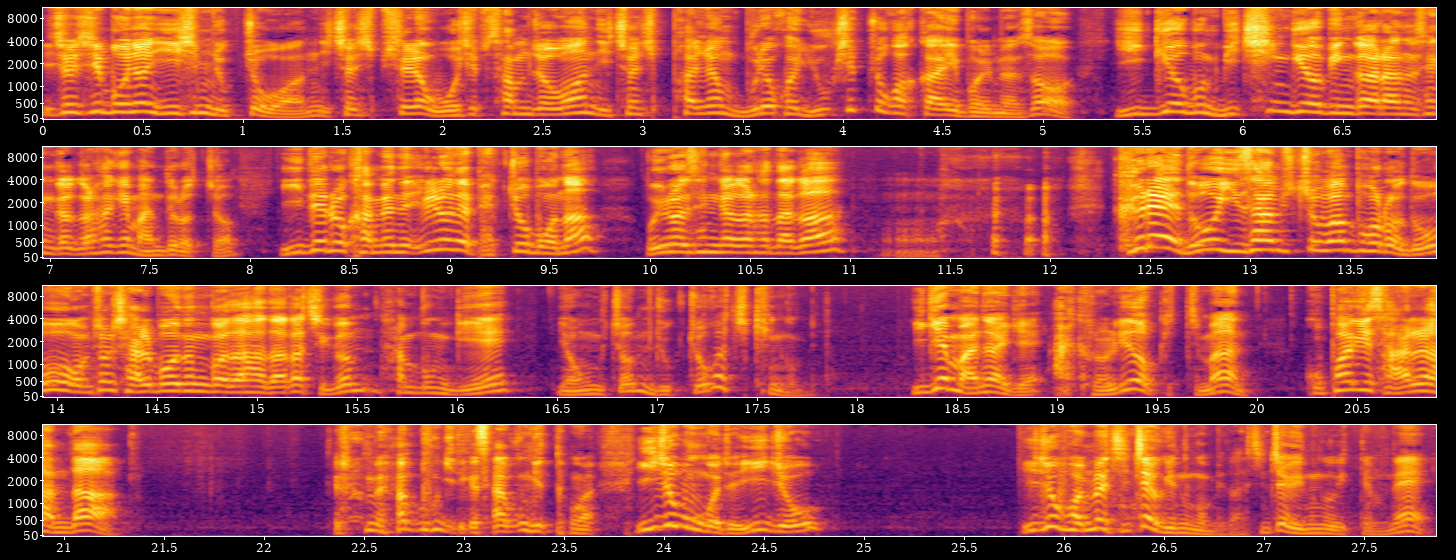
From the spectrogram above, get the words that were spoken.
2015년 26조 원, 2017년 53조 원, 2018년 무려 거의 60조 가까이 벌면서 이 기업은 미친 기업인가라는 생각을 하게 만들었죠. 이대로 가면은 1년에 100조 버나? 뭐 이런 생각을 하다가 어... 그래 도 2, 30조만 벌어도 엄청 잘 버는 거다 하다가 지금 한 분기에 0.6조가 찍힌 겁니다. 이게 만약에 아 그럴 리는 없겠지만 곱하기 4를 한다. 그러면 한 분기니까 4분기 동안 2조 본 거죠. 2조. 2조 벌면 진짜 여기 있는 겁니다. 진짜 여기 있는 거기 때문에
